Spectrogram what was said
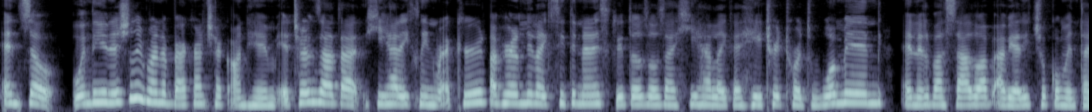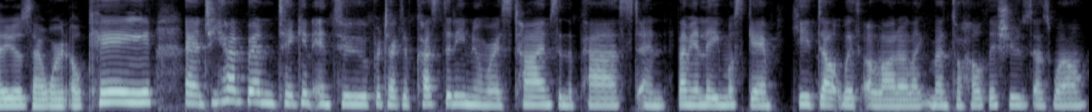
And so when they initially run a background check on him, it turns out that he had a clean record. Apparently, like sí tenían escritos those that he had like a hatred towards women. En el pasado hab- había dicho comentarios that weren't okay. And he had been taken into protective custody numerous times in the past. And también leímos que he dealt with a lot of like mental health issues as well.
